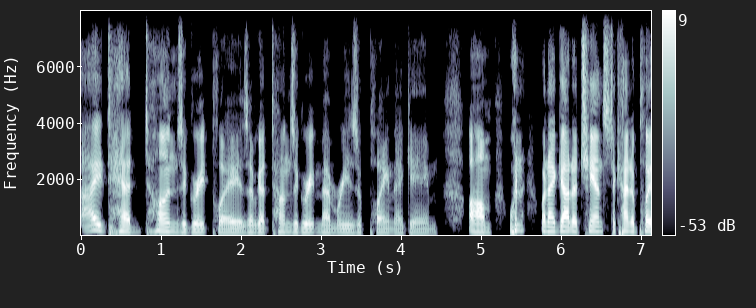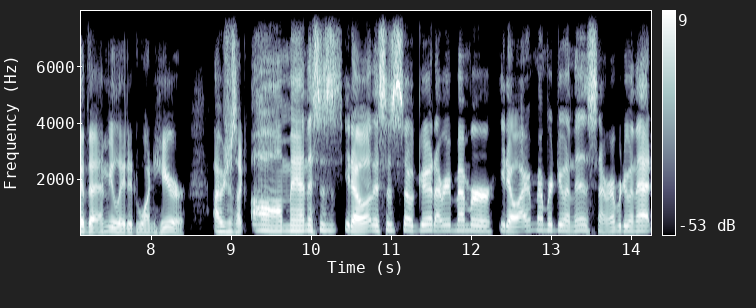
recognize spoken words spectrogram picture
I had tons of great plays. I've got tons of great memories of playing that game. Um, when when I got a chance to kind of play the emulated one here, I was just like, oh man, this is you know this is so good. I remember you know I remember doing this and I remember doing that.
